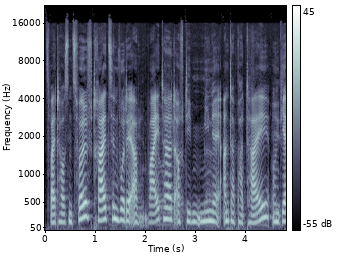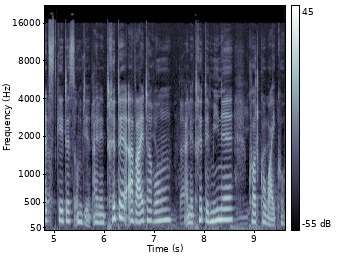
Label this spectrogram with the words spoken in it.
2012, 13 wurde erweitert auf die Mine Antapatai und jetzt geht es um die, eine dritte Erweiterung, eine dritte Mine Corcohuayco.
